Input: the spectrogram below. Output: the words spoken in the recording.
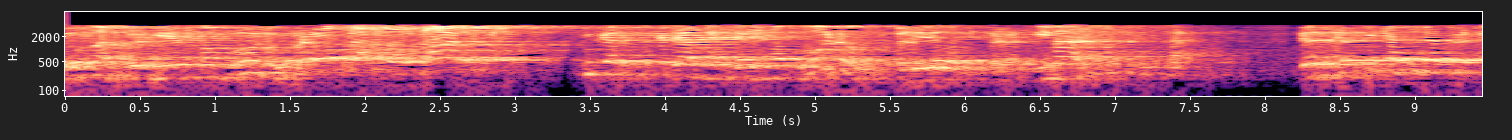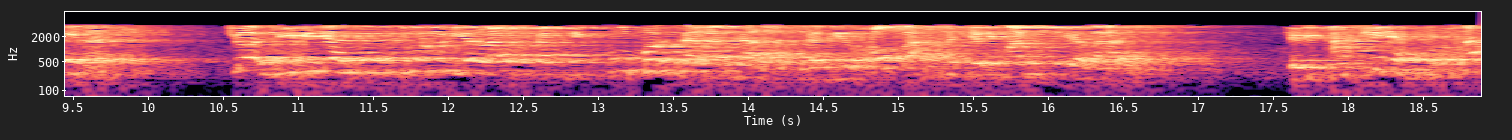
rumah berniat membunuh berubah total bukan sekedar jadi membunuh beliau beriman Islam dan ketika sudah beriman jahiliyah yang dulu dia lakukan dikubur dalam-dalam dan dirubah menjadi manusia baru jadi akidah Quran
